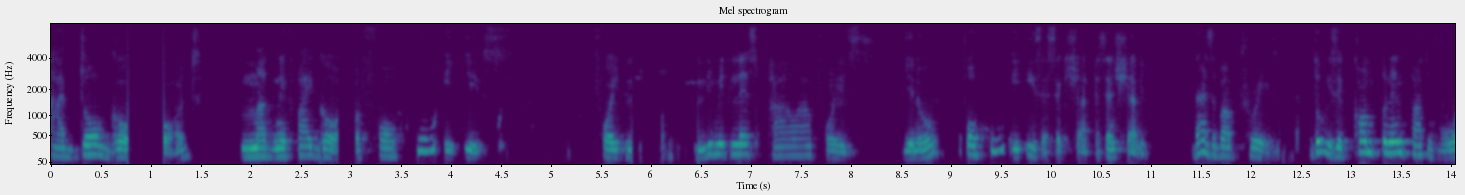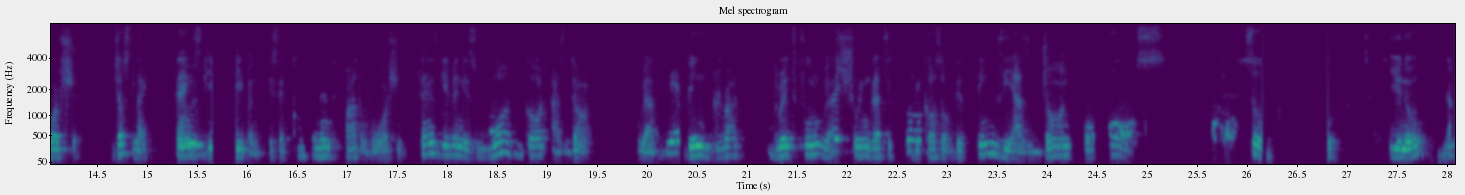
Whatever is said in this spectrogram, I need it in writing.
adore God, magnify God for who He is, for His limitless power, for His, you know, for who He is essential- essentially. That's about praise. Though it's a component part of worship, just like Thanksgiving is a component part of worship. Thanksgiving is what God has done. We are being grat- grateful. We are showing gratitude because of the things He has done for us. So, you know, that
